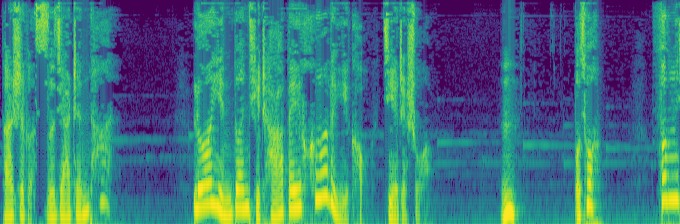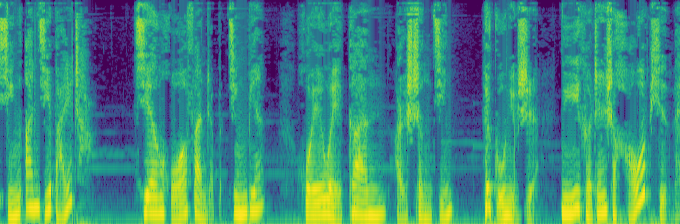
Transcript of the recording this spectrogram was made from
他是个私家侦探。罗隐端起茶杯喝了一口，接着说：“嗯，不错，风行安吉白茶，鲜活泛着金边，回味甘而生津。”谷女士，你可真是好品味。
